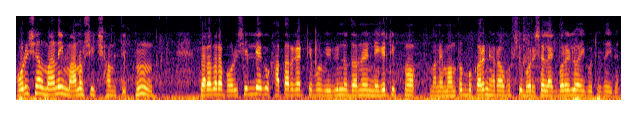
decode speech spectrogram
বরিশাল মানেই মানসিক শান্তি হুম? যারা যারা বরিশাল লিয়ে খাতার পর বিভিন্ন ধরনের নেগেটিভ মানে মন্তব্য করেন এরা অবশ্যই বরিশাল একবার এলো এই গুটে যাইবেন।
